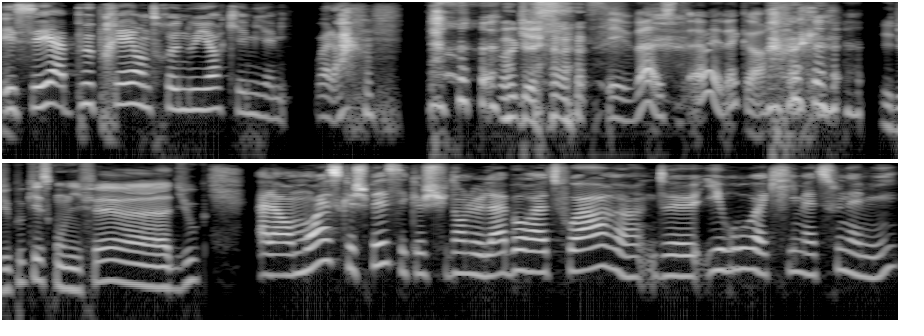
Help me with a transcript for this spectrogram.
Et c'est à peu près entre New York et Miami. Voilà. Ok. C'est vaste. Ah ouais, d'accord. Et du coup, qu'est-ce qu'on y fait à Duke? Alors, moi, ce que je fais, c'est que je suis dans le laboratoire de Hiroaki Matsunami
